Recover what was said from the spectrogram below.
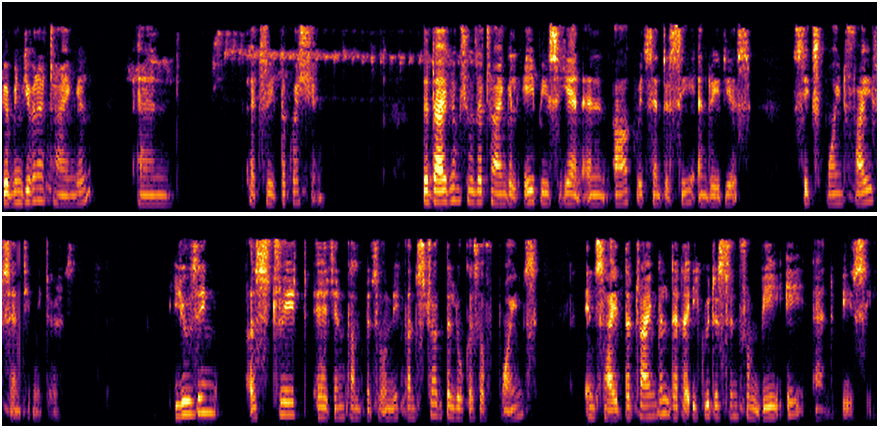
We have been given a triangle and let's read the question. The diagram shows a triangle ABCN and an arc with center C and radius 6.5 centimeter. Using a straight edge and compass only, construct the locus of points inside the triangle that are equidistant from BA and BC.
